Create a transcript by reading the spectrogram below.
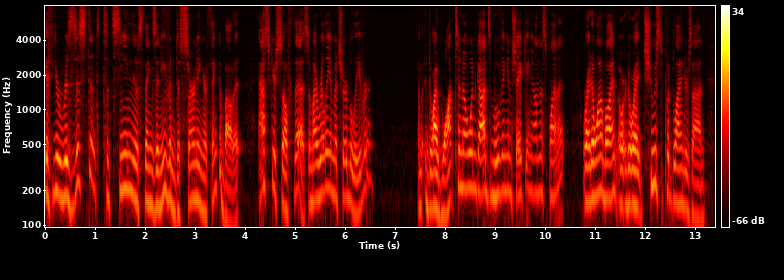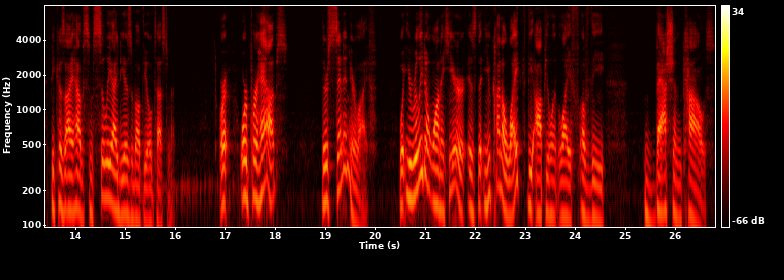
if you're resistant to seeing those things and even discerning or think about it, ask yourself this Am I really a mature believer? Do I want to know when God's moving and shaking on this planet? Or I don't want to blind, or do I choose to put blinders on because I have some silly ideas about the Old Testament? Or, or perhaps there's sin in your life. What you really don't want to hear is that you kind of like the opulent life of the Bashan cows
